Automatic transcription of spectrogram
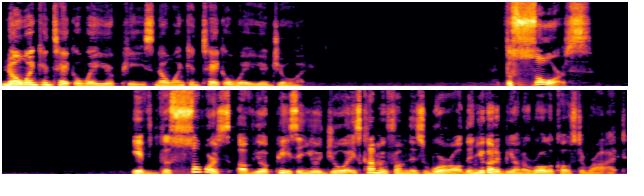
No one can take away your peace. No one can take away your joy. The source if the source of your peace and your joy is coming from this world, then you're going to be on a roller coaster ride.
